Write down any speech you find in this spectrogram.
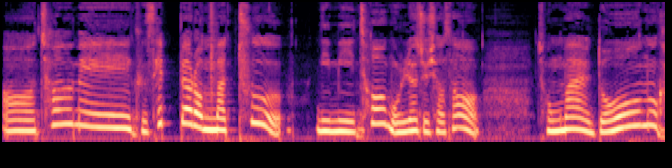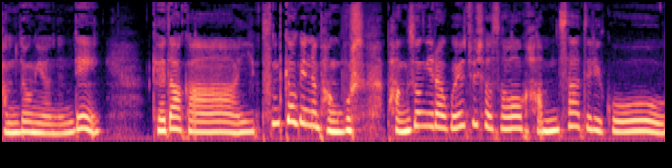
어, 처음에 그 샛별 엄마 2 님이 처음 올려주셔서 정말 너무 감동이었는데 게다가 이 품격 있는 방송, 방송이라고 해주셔서 감사드리고,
